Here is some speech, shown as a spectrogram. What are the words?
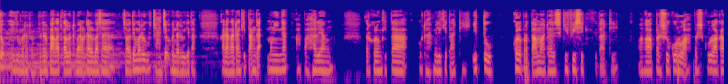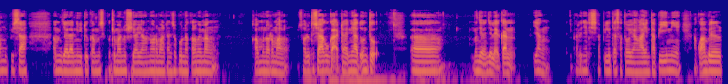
jancuk itu bener bener banget kalau dalam bahasa Jawa Timur jancuk bener kita. Kadang-kadang kita nggak mengingat apa hal yang tergolong kita udah miliki tadi. Itu goal pertama dari segi fisik tadi. Maka bersyukurlah bersyukurlah kamu bisa menjalani hidup kamu sebagai manusia yang normal dan sempurna. Kalau memang kamu normal sorry itu saya aku gak ada niat untuk uh, menjelek-jelekkan yang ibaratnya disabilitas atau yang lain. Tapi ini aku ambil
